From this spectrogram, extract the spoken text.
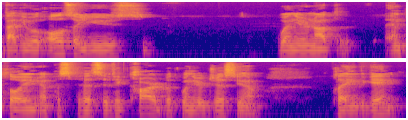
that you will also use when you're not employing a specific card, but when you're just you know playing the game.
